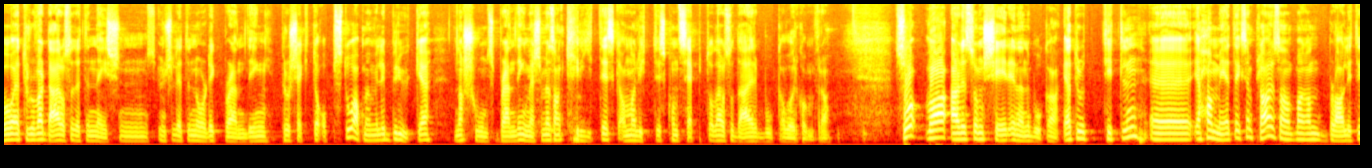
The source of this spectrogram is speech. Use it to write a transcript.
Og jeg tror det var der også dette, Nations, unnskyld, dette Nordic Branding-prosjektet oppsto. At man ville bruke nasjonsbranding mer som en sånn kritisk, analytisk konsept. og Det er også der boka vår kommer fra. Så hva er det som skjer i denne boka? Jeg tror titlen, eh, jeg har med et eksemplar, sånn at man kan bla litt.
